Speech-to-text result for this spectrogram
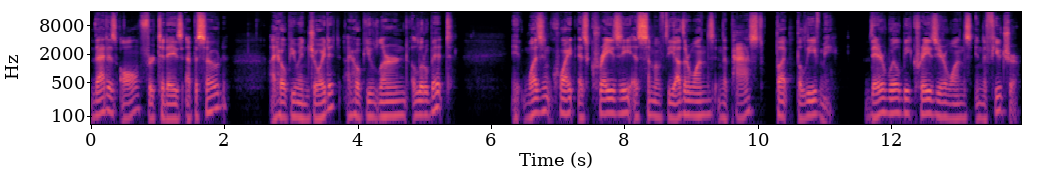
that is all for today's episode. I hope you enjoyed it. I hope you learned a little bit. It wasn't quite as crazy as some of the other ones in the past, but believe me, there will be crazier ones in the future.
